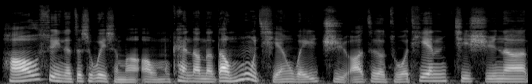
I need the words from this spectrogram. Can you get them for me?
好，所以呢，这是为什么啊？我们看到呢，到目前为止啊，这个昨天其实呢，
